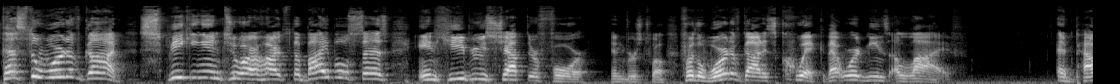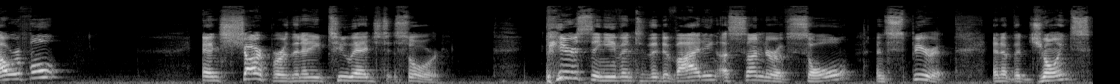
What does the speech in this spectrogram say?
That's the word of god speaking into our hearts. The bible says in hebrews chapter 4 and verse 12 for the word of god is quick. That word means alive. And powerful and sharper than any two-edged sword. Piercing even to the dividing asunder of soul and spirit and of the joints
